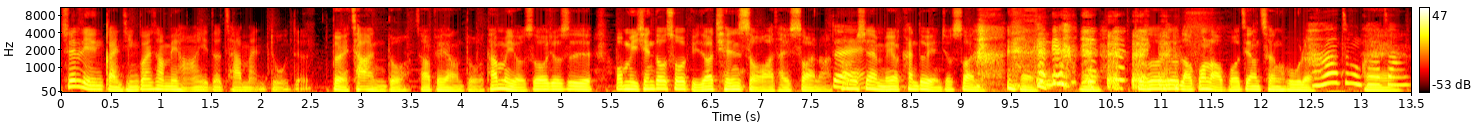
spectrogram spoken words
所以连感情观上面好像也都差蛮多的，对，差很多，差非常多。他们有时候就是我们以前都说，比如说牵手啊才算啊，他们现在没有看对眼就算了，看电影，就说就老公老婆这样称呼了啊，这么夸张。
